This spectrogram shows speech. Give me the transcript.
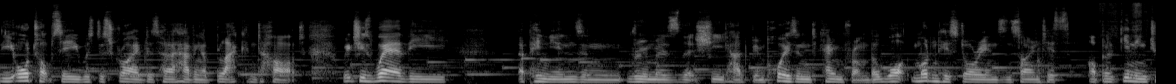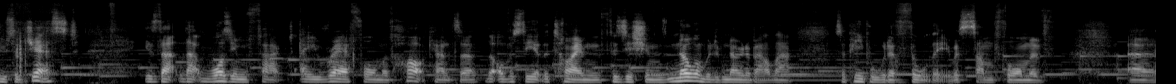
the autopsy was described as her having a blackened heart, which is where the opinions and rumours that she had been poisoned came from. But what modern historians and scientists are beginning to suggest is that that was in fact a rare form of heart cancer that obviously at the time physicians no one would have known about that. So people would have thought that it was some form of uh,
